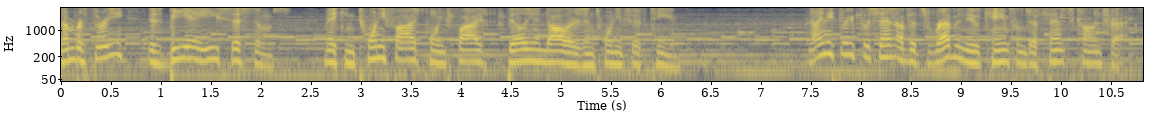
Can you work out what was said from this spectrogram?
Number three is BAE Systems, making $25.5 billion in 2015. 93% of its revenue came from defense contracts.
